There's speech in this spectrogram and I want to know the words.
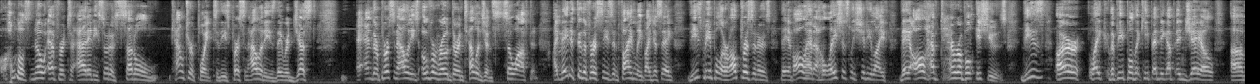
almost no effort to add any sort of subtle counterpoint to these personalities. They were just and their personalities overrode their intelligence so often. I made it through the first season finally by just saying, these people are all prisoners. They have all had a hellaciously shitty life. They all have terrible issues. These are like the people that keep ending up in jail um,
